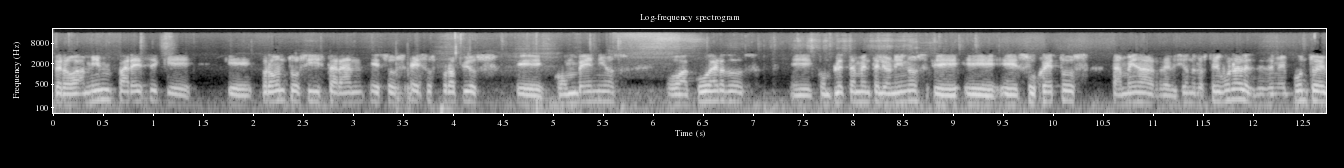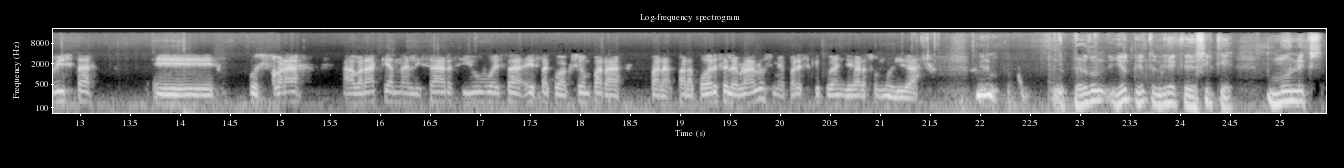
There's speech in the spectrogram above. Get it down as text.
pero a mí me parece que, que pronto sí estarán esos esos propios eh, convenios o acuerdos eh, completamente leoninos eh, sujetos también a la revisión de los tribunales. Desde mi punto de vista, pues habrá habrá que analizar si hubo esa esa coacción para para, para poder celebrarlos y me parece que puedan llegar a su nulidad. perdón, yo, yo tendría que decir que Monex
